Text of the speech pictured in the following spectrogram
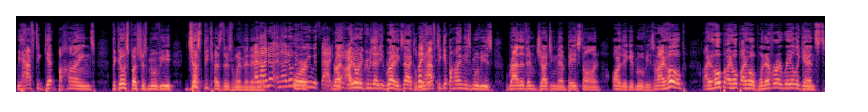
We have to get behind the Ghostbusters movie just because there's women in And it. I don't- and I don't Or- agree with that Right. I don't agree with that. e- Right. Exactly. But we have to get behind these movies rather than judging them based on are they good movies. And I hope, I hope, I hope, I hope. Whenever I rail against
